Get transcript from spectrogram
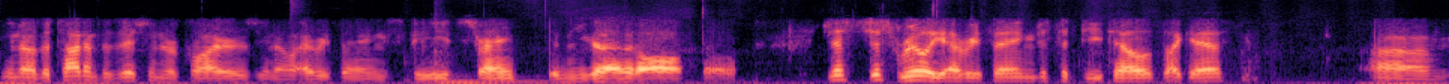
you know, the tight end position requires you know everything: speed, strength, and you got to have it all. So, just just really everything, just the details, I guess. Um,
